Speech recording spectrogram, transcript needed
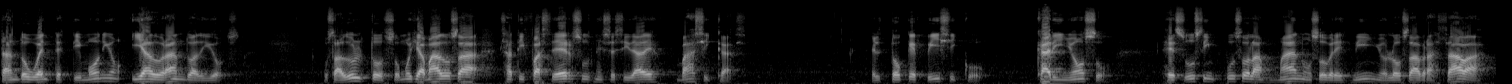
dando buen testimonio y adorando a Dios. Los adultos somos llamados a satisfacer sus necesidades básicas. El toque físico, cariñoso. Jesús impuso las manos sobre el niño, los abrazaba,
